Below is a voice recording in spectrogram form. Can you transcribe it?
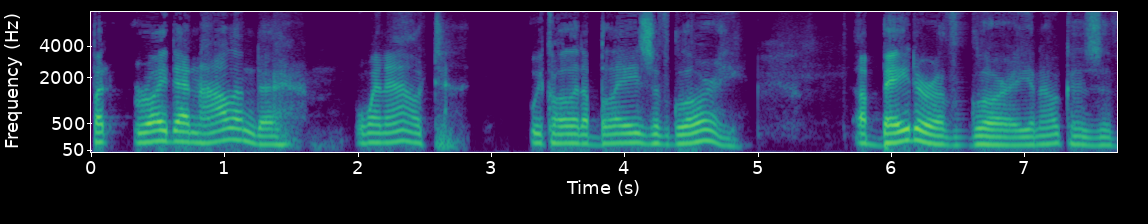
But Roy Den Hollander went out. We call it a blaze of glory, a Bader of glory, you know, because of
